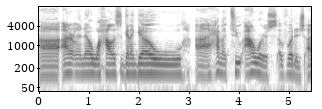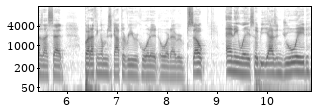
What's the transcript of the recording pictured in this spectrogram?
Uh, I don't really know how this is gonna go. Uh, I have like two hours of footage, as I said, but I think I'm just gonna have to re-record it or whatever. So, anyways, hope you guys enjoyed.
